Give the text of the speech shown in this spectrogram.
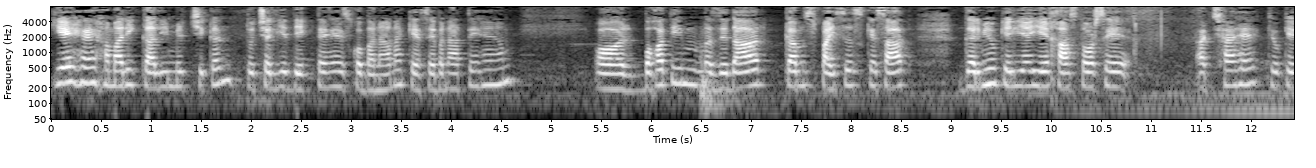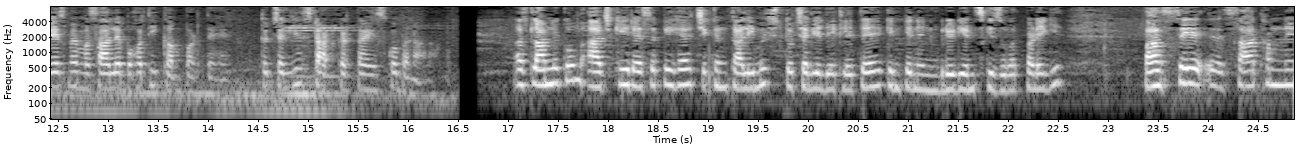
ये है हमारी काली मिर्च चिकन। तो चलिए देखते हैं इसको बनाना, कैसे बनाते हैं हम। और बहुत ही मज़ेदार, कम स्पाइसेस के साथ। गर्मियों के लिए ये खास तौर से अच्छा है, क्योंकि इसमें मसाले बहुत ही कम पड़ते हैं। तो चलिए स्टार्ट करता है इसको बनाना। अस्सलाम वालेकुम, आज की रेसिपी है चिकन काली मिर्च। तो चलिए देख लेते हैं किन किन इंग्रेडिएंट्स की ज़रूरत पड़ेगी। पाँच से सात हमने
